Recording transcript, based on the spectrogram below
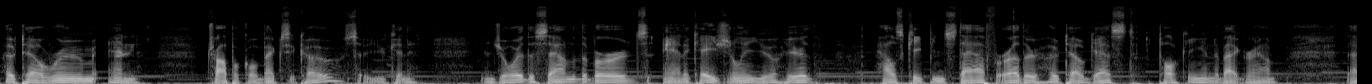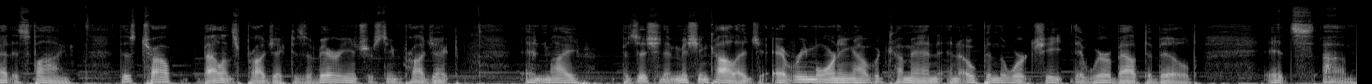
hotel room in tropical Mexico so you can enjoy the sound of the birds and occasionally you'll hear the housekeeping staff or other hotel guests talking in the background. That is fine. This trial balance project is a very interesting project In my position at Mission College, every morning I would come in and open the worksheet that we're about to build. It's um,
